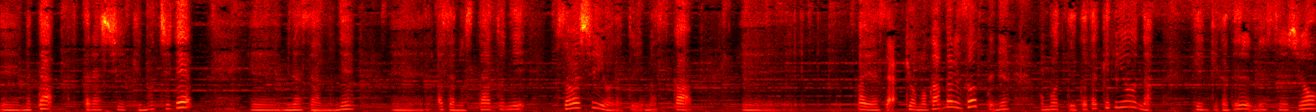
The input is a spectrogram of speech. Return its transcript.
えまた新しい気持ちで、え皆さんのね、え朝のスタートにふさわしいようなと言いますか、え毎朝今日も頑張るぞってね、思っていただけるような元気が出るメッセージを、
